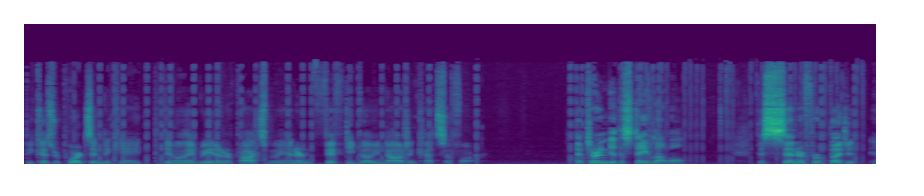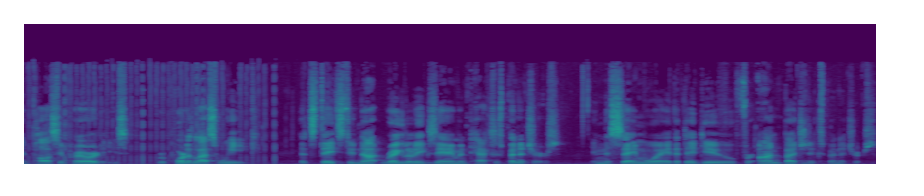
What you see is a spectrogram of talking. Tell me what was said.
because reports indicate that they've only agreed on approximately $150 billion in cuts so far. Now, turning to the state level, the Center for Budget and Policy Priorities reported last week that states do not regularly examine tax expenditures in the same way that they do for on budget expenditures.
